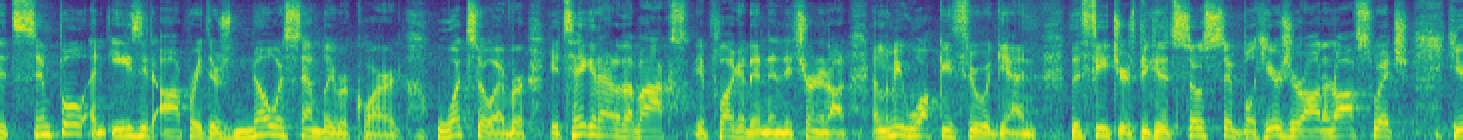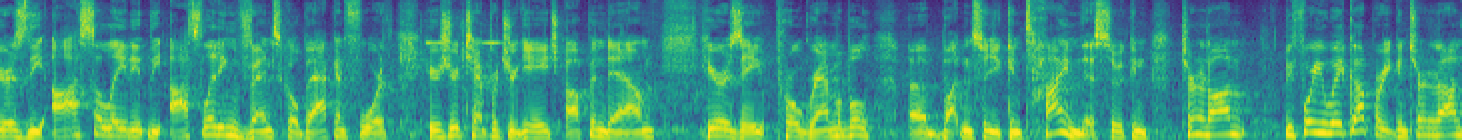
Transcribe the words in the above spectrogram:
it's simple and easy to operate. There's no assembly required whatsoever. You take it out of the box, you plug it in, and you turn it on. And let me walk you through again the features because it's so simple. Here's your on and off switch. Here's the oscillating, the oscillating vents go back and forth. Here's your temperature gauge up and down. Here is a programmable uh, button so you can time this. So you can turn it on before you wake up or you can turn it on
